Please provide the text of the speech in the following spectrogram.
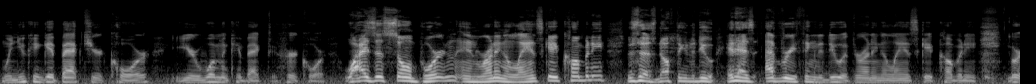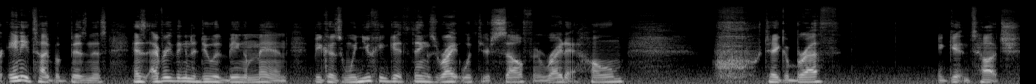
When you can get back to your core, your woman can back to her core. Why is this so important in running a landscape company? This has nothing to do. It has everything to do with running a landscape company or any type of business. It has everything to do with being a man because when you can get things right with yourself and right at home, take a breath and get in touch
